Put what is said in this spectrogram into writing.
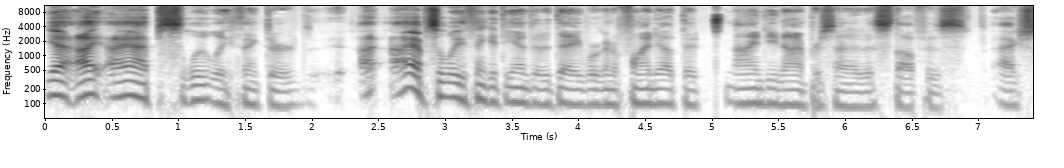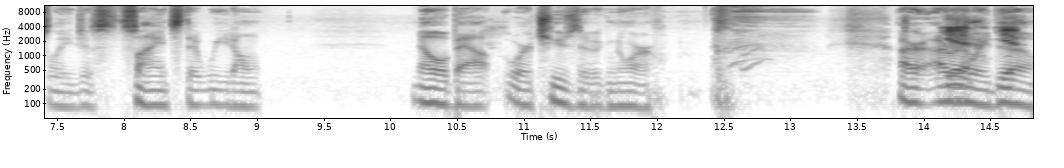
Yeah, I, I absolutely think they're. I, I absolutely think at the end of the day, we're going to find out that 99% of this stuff is actually just science that we don't know about or choose to ignore. I, I Yeah, really do. yeah.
